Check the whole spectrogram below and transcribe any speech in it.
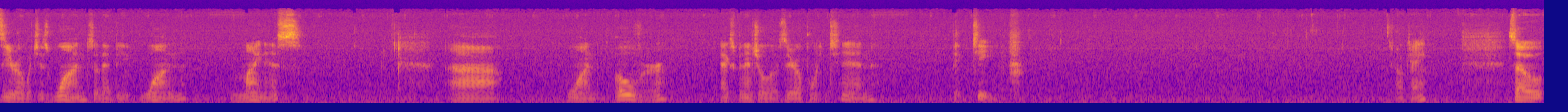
0, which is 1, so that'd be 1 minus uh, 1 over exponential of 0.10 big T. Okay, so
